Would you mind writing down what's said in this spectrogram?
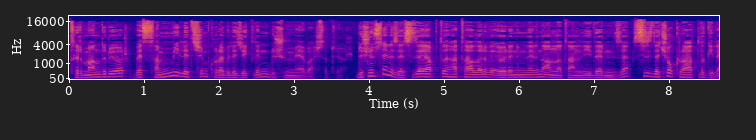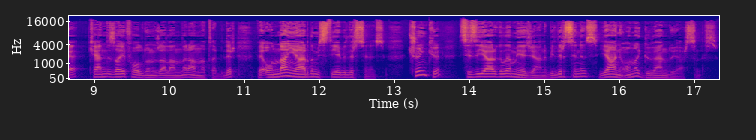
tırmandırıyor ve samimi iletişim kurabileceklerini düşünmeye başlatıyor. Düşünsenize size yaptığı hataları ve öğrenimlerini anlatan liderinize siz de çok rahatlık ile kendi zayıf olduğunuz alanları anlatabilir ve ondan yardım isteyebilirsiniz. Çünkü sizi yargılamayacağını bilirsiniz yani ona güven duyarsınız.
